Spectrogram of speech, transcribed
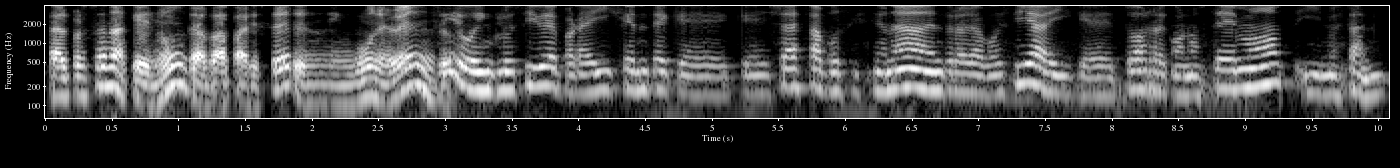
tal persona que nunca va a aparecer en ningún evento. Sí, o inclusive por ahí gente que, que ya está posicionada dentro de la poesía y que todos reconocemos y no están,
